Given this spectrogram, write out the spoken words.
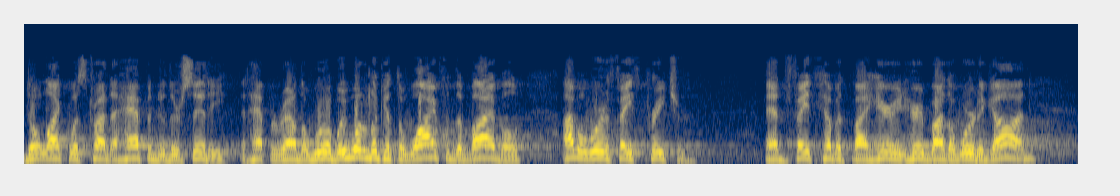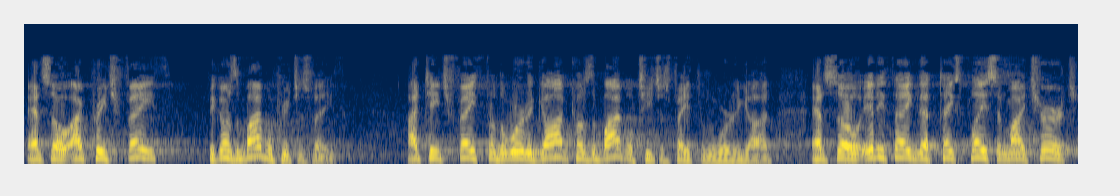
don't like what's trying to happen to their city It happened around the world. But we want to look at the why from the Bible. I'm a word of faith preacher. And faith cometh by hearing, hearing by the word of God. And so I preach faith because the Bible preaches faith. I teach faith from the Word of God because the Bible teaches faith from the Word of God. And so anything that takes place in my church,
